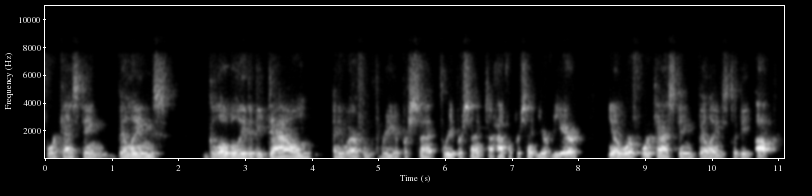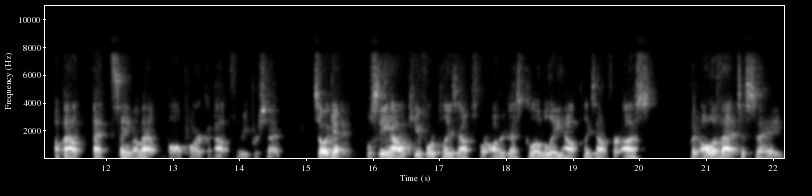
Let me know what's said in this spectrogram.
forecasting billings globally to be down anywhere from three to percent, three percent to half a percent year over year. You know, we're forecasting billings to be up about that same amount, ballpark about 3%. So again, we'll see how Q4 plays out for Autodesk globally, how it plays out for us. But all of that to say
